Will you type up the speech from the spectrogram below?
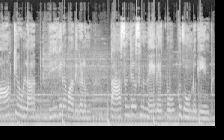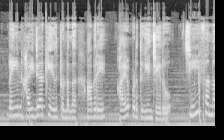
ബാക്കിയുള്ള ഭീകരവാദികളും പാസഞ്ചേഴ്സിന് നേരെ തോക്ക് ചൂണ്ടുകയും പ്ലെയിൻ ഹൈജാക്ക് ചെയ്തിട്ടുണ്ടെന്ന് അവരെ ഭയപ്പെടുത്തുകയും ചെയ്തു. ചീഫ് എന്ന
